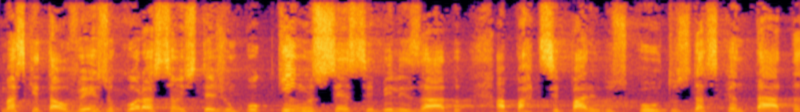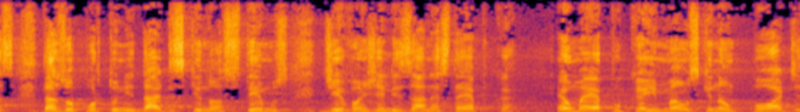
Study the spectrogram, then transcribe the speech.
mas que talvez o coração esteja um pouquinho sensibilizado a participarem dos cultos, das cantatas, das oportunidades que nós temos de evangelizar nesta época? É uma época, irmãos, que não pode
